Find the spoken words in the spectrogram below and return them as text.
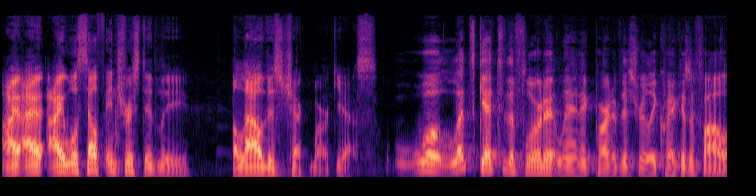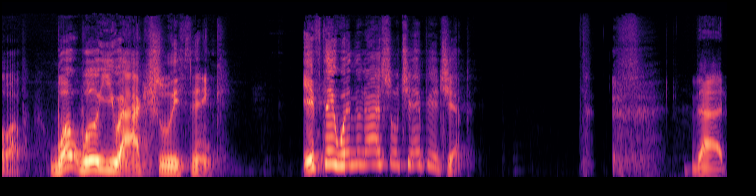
I, I, I will self interestedly allow this check mark. Yes. Well, let's get to the Florida Atlantic part of this really quick as a follow up. What will you actually think if they win the national championship? That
